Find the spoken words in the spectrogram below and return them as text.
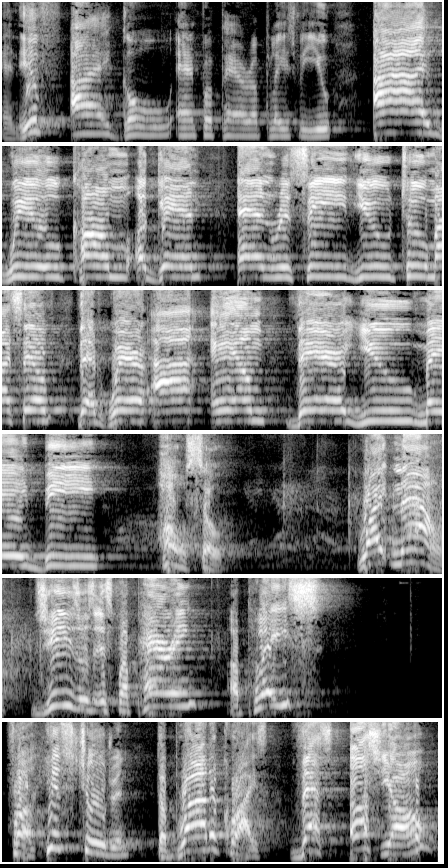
And if I go and prepare a place for you, I will come again and receive you to myself, that where I am, there you may be also. Right now, Jesus is preparing a place for his children, the bride of Christ. That's us, y'all.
